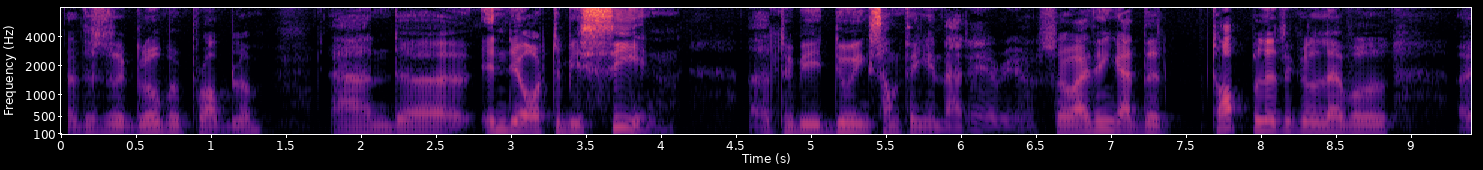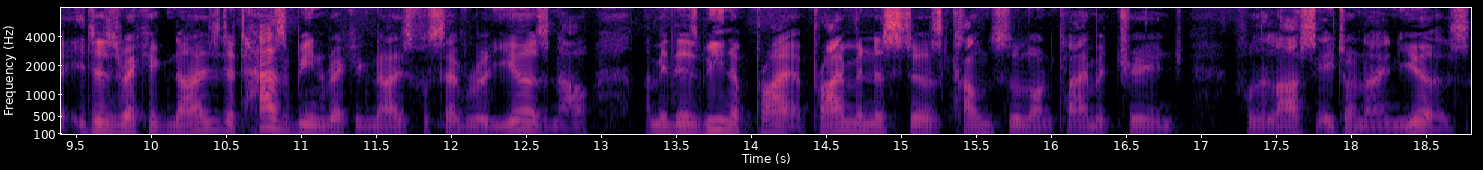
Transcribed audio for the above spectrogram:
that this is a global problem and uh, India ought to be seen uh, to be doing something in that area. So I think at the top political level, uh, it is recognized. It has been recognized for several years now. I mean, there's been a pri- Prime Minister's Council on Climate Change for the last eight or nine years.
